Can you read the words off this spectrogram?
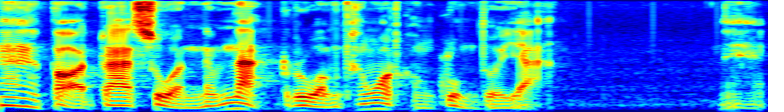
มาก ๆ ต่อตราส่วนน้ำหนักรวมทั้งหมดของกลุ่มตัวอย่างนะฮะ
